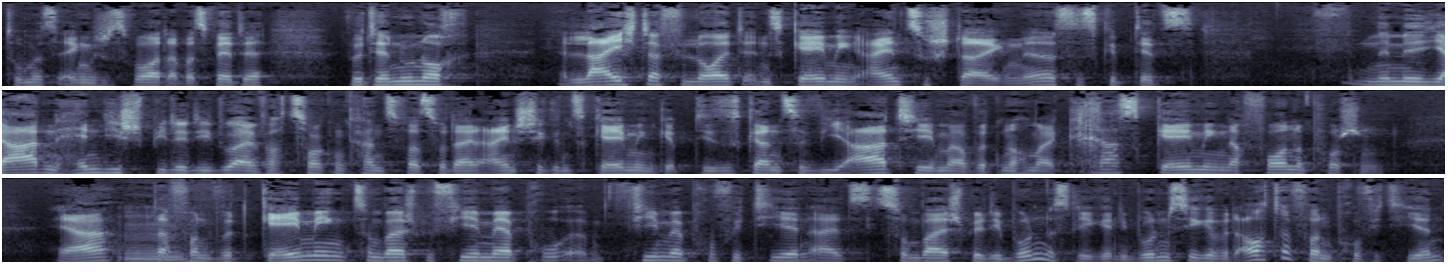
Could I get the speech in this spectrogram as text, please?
dummes englisches Wort, aber es wird ja, wird ja nur noch leichter für Leute ins Gaming einzusteigen. Ne? Es, gibt jetzt eine Milliarden Handyspiele, die du einfach zocken kannst, was so deinen Einstieg ins Gaming gibt. Dieses ganze VR-Thema wird nochmal krass Gaming nach vorne pushen. Ja, mhm. davon wird Gaming zum Beispiel viel mehr, viel mehr profitieren als zum Beispiel die Bundesliga. Die Bundesliga wird auch davon profitieren,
